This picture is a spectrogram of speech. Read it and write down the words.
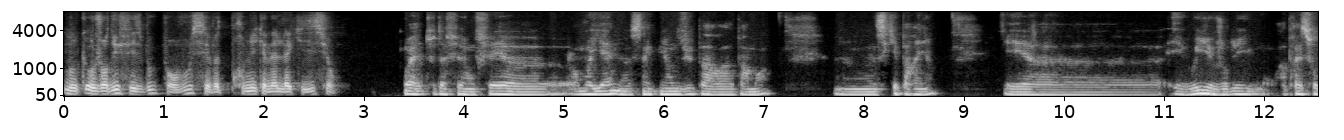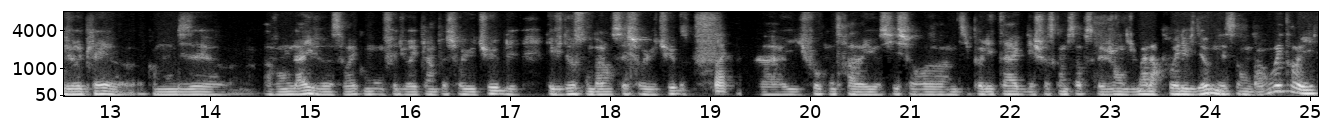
donc aujourd'hui, Facebook, pour vous, c'est votre premier canal d'acquisition. Ouais, tout à fait. On fait euh, en moyenne 5 millions de vues par, par mois, euh, ce qui est pas rien. Et, euh, et oui, aujourd'hui, bon, après sur du replay, euh, comme on disait euh, avant le live, c'est vrai qu'on fait du replay un peu sur YouTube. Les, les vidéos sont balancées sur YouTube. Ouais. Euh, il faut qu'on travaille aussi sur euh, un petit peu les tags, des choses comme ça, parce que les gens ont du mal à retrouver les vidéos, mais ça, on va, y travailler.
